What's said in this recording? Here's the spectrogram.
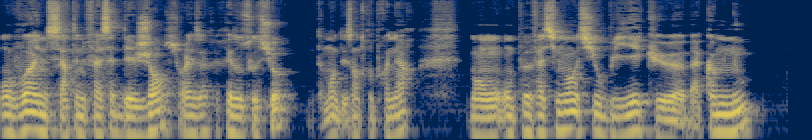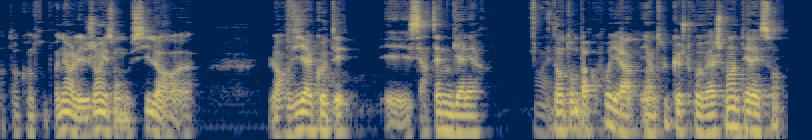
on voit une certaine facette des gens sur les réseaux sociaux, notamment des entrepreneurs. Bon, on peut facilement aussi oublier que bah, comme nous, en tant qu'entrepreneurs, les gens ils ont aussi leur euh, leur vie à côté et certaines galères. Dans ton parcours, il y a, y a, un truc que je trouve vachement intéressant,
